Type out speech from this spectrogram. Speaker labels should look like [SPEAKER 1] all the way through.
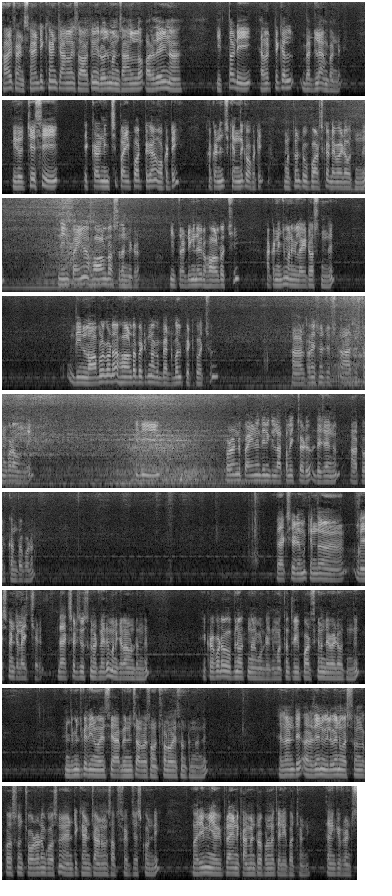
[SPEAKER 1] Hi friends antique hand ఛానల్కి స్వాగతం. ఈరోజు మన ఛానల్లో అరుదైన ఇత్తడి ఎలక్ట్రికల్ బెడ్ ల్యాంప్ అండి. ఇది వచ్చేసి ఇక్కడ నుంచి పై పార్ట్గా ఒకటి అక్కడ నుంచి కిందకి ఒకటి. మొత్తం టూ పార్ట్స్గా డివైడ్ అవుతుంది. దీనిపైన హాల్డర్ వస్తుందండి ఇక్కడ. ఈ థ్రెడ్డింగ్ దగ్గర హాల్డర్ వచ్చి అక్కడ నుంచి మనకి లైట్ వస్తుంది. దీని లోపల కూడా హాల్డర్ పెట్టుకుని ఒక బెడ్ బల్బ్ పెట్టుకోవచ్చు. ఆల్టర్నేషన్ ఆ సిస్టమ్ కూడా ఉంది. ఇది చూడండి పైన దీనికి లతలు ఇచ్చాడు డిజైన్ ఆర్ట్ వర్క్ అంతా కూడా. బ్యాక్ సైడ్ ఏమో కింద బేస్మెంట్ ఇలా ఇచ్చాడు. బ్యాక్ సైడ్ చూసుకున్నట్లయితే మనకి ఇలా ఉంటుంది. ఇక్కడ కూడా ఓపెన్ అవుతుంది అనుకుంటా ఇది. మొత్తం త్రీ పార్ట్స్ కింద డివైడ్ అవుతుంది. ఇంచుమించుగా దీని వయసు యాభై నుంచి అరవై సంవత్సరాల వయసు ఉంటుందండి. ఇలాంటి అరుదైన విలువైన వస్తువుల కోసం చూడడం కోసం యాంటీ క్యాండ్ ఛానల్ సబ్స్క్రైబ్ చేసుకోండి. మరియు మీ అభిప్రాయాన్ని కామెంట్ రూపంలో తెలియపరచండి. Thank you friends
